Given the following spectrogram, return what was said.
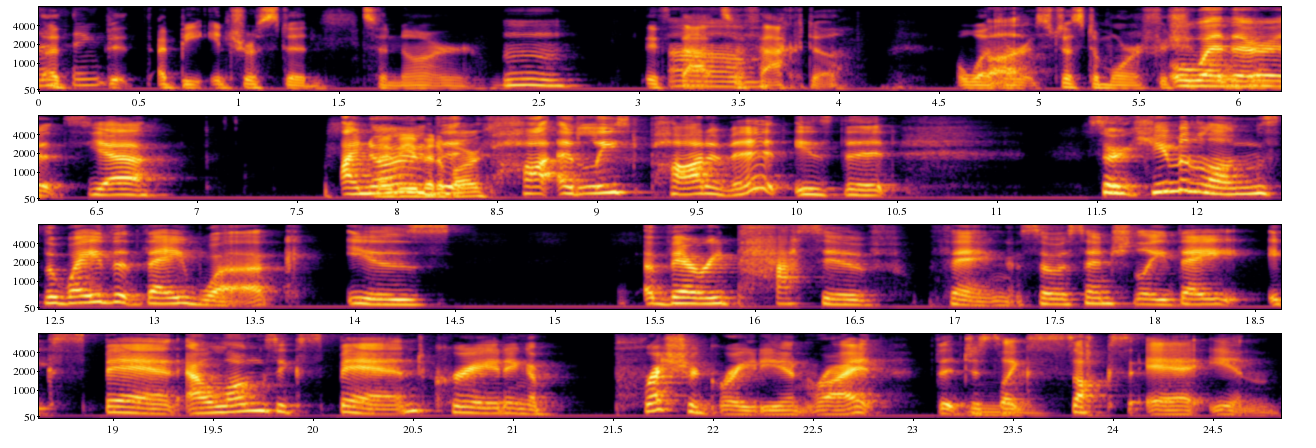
I I'd, think. be- I'd be interested to know mm, if that's a Um, factor, or whether but- it's just a more efficient. or whether organ. it's yeah i know Maybe a bit of that both. part, at least part of it is that so human lungs the way that they work is a very passive thing so essentially they expand our lungs expand creating a pressure gradient right that just like Mm. sucks air in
